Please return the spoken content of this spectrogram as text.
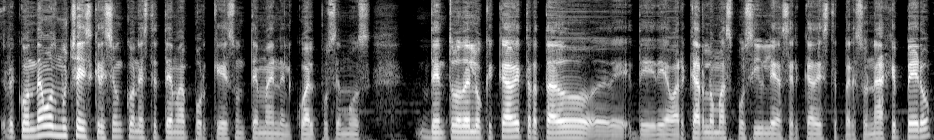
Recomendamos mucha discreción con este tema porque es un tema en el cual pues hemos, dentro de lo que cabe, tratado de, abarcar lo más posible acerca de este personaje, pero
